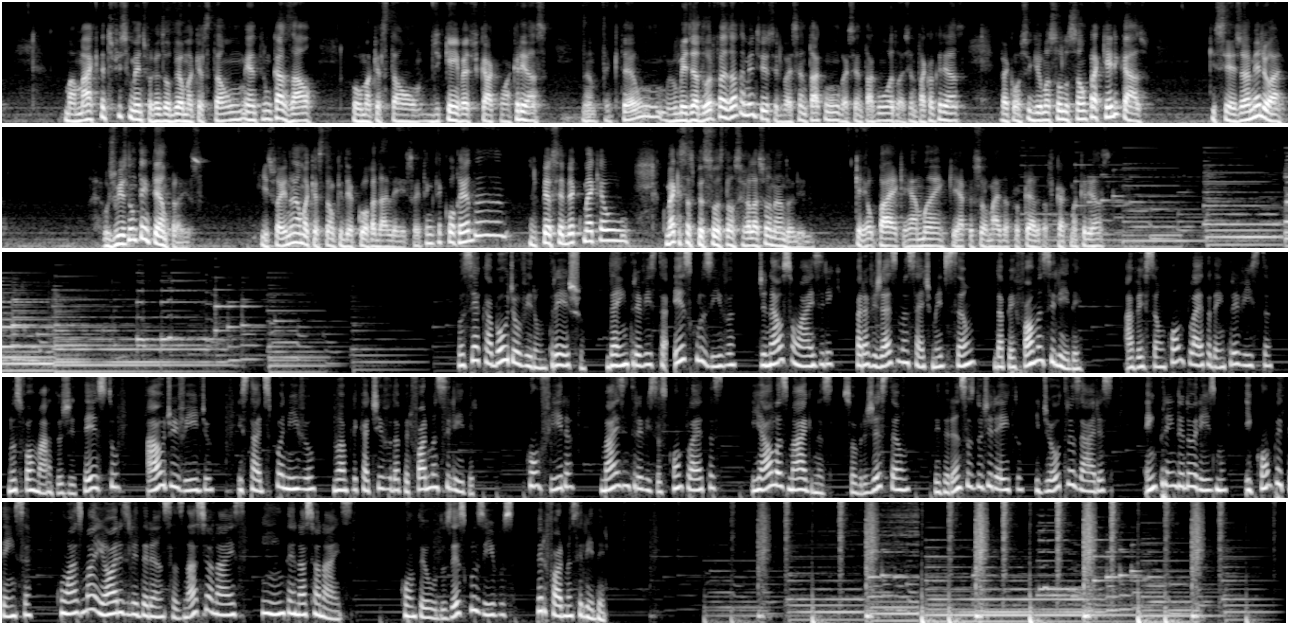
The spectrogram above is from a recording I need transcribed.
Uma máquina dificilmente vai resolver uma questão entre um casal ou uma questão de quem vai ficar com a criança. Né? Tem que ter um. O mediador faz exatamente isso. Ele vai sentar com um, vai sentar com o outro, vai sentar com a criança, vai conseguir uma solução para aquele caso que seja melhor. O juiz não tem tempo para isso. Isso aí não é uma questão que decorra da lei. Isso aí tem que decorrer da, de perceber como é que é o, como é que essas pessoas estão se relacionando ali. Né? Quem é o pai, quem é a mãe, quem é a pessoa mais apropriada para ficar com uma criança. Você acabou de ouvir um trecho da entrevista exclusiva de Nelson Eiserick para a 27ª edição da Performance Leader. A versão completa da entrevista, nos formatos de texto, áudio e vídeo, está disponível no aplicativo da Performance Leader. Confira mais entrevistas completas e aulas magnas sobre gestão, lideranças do direito e de outras áreas, empreendedorismo e competência com as maiores lideranças nacionais e internacionais. Conteúdos exclusivos Performance Leader.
